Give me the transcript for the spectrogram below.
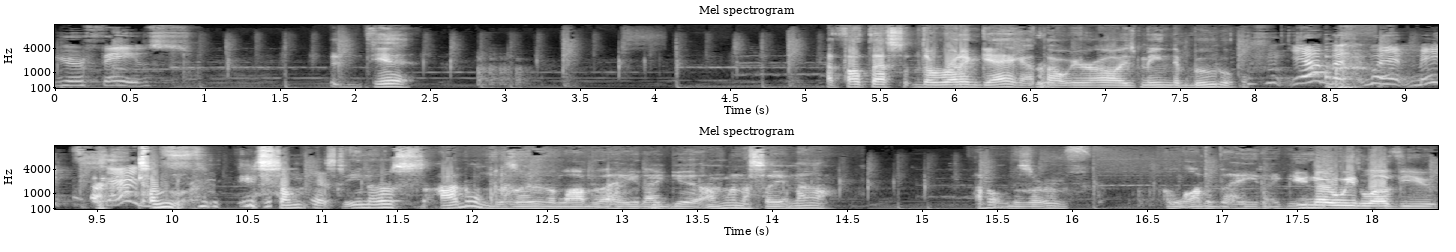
your face. Yeah. I thought that's the running gag. I thought we were always mean to Boodle. yeah, but when it makes sense. some, some, you know, I don't deserve a lot of the hate I get. I'm gonna say it now. I don't deserve a lot of the hate I get. You know we love you.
